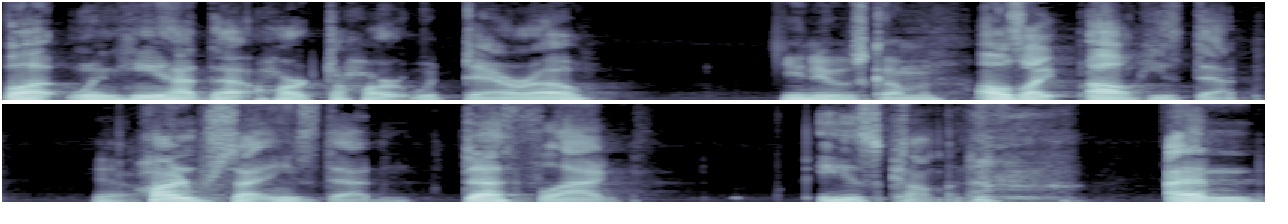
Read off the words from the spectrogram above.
But when he had that heart to heart with Darrow, you knew it was coming. I was like, oh, he's dead. Yeah. hundred percent, he's dead. Death flag, he's coming. And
